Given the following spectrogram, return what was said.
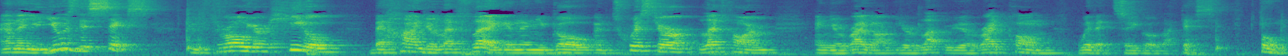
And then you use this six to throw your heel behind your left leg and then you go and twist your left arm and your right arm, your, your right palm with it. So you go like this, boom.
